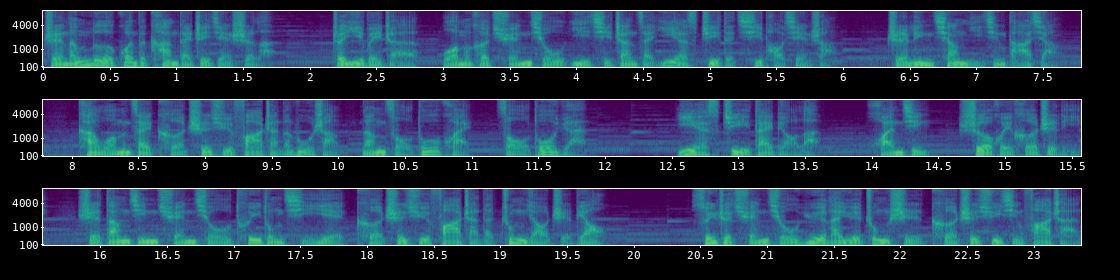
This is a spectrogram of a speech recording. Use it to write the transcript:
只能乐观地看待这件事了。这意味着我们和全球一起站在 ESG 的起跑线上，指令枪已经打响，看我们在可持续发展的路上能走多快、走多远。ESG 代表了环境、社会和治理，是当今全球推动企业可持续发展的重要指标。随着全球越来越重视可持续性发展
